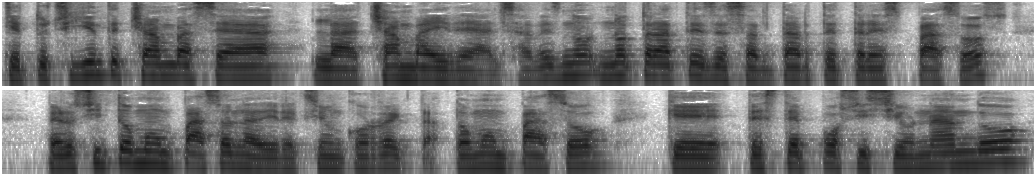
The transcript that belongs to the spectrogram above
que tu siguiente chamba sea la chamba ideal, ¿sabes? No, no trates de saltarte tres pasos, pero sí toma un paso en la dirección correcta. Toma un paso que te esté posicionando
